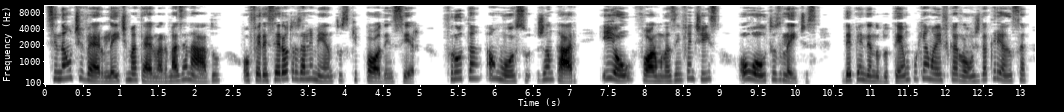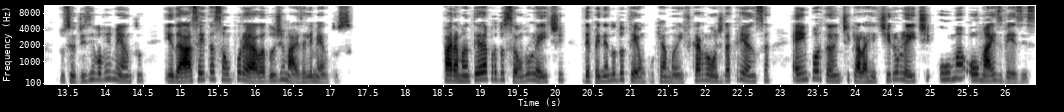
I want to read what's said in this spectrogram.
Se não tiver leite materno armazenado, oferecer outros alimentos que podem ser fruta, almoço, jantar e ou fórmulas infantis ou outros leites, dependendo do tempo que a mãe ficar longe da criança, do seu desenvolvimento e da aceitação por ela dos demais alimentos. Para manter a produção do leite, dependendo do tempo que a mãe ficar longe da criança, é importante que ela retire o leite uma ou mais vezes,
